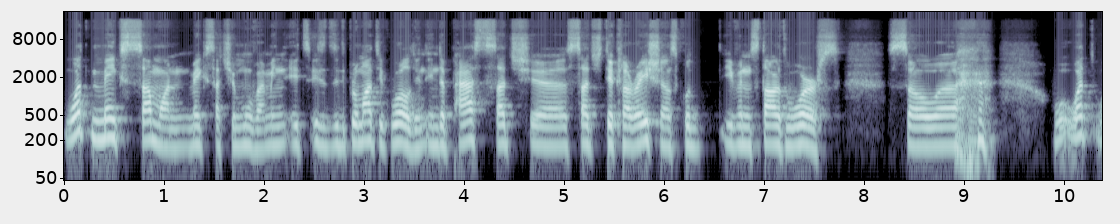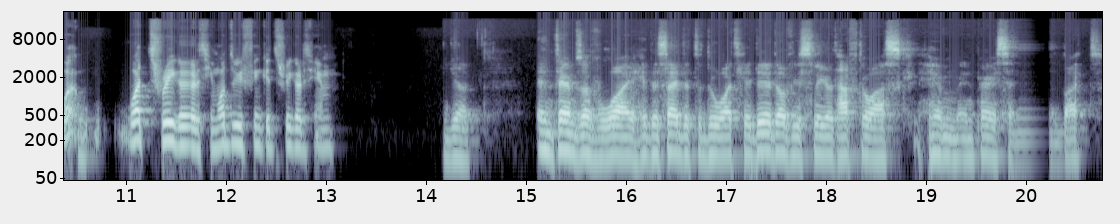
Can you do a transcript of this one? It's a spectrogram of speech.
what makes someone make such a move? I mean, it's, it's the diplomatic world. In, in the past, such uh, such declarations could even start worse. So, uh, mm-hmm. what what what triggered him? What do you think it triggered him? Yeah, in terms of why he decided to do what he did, obviously you'd have to ask him in person. But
